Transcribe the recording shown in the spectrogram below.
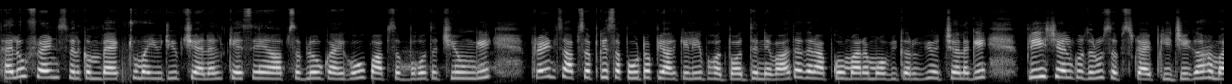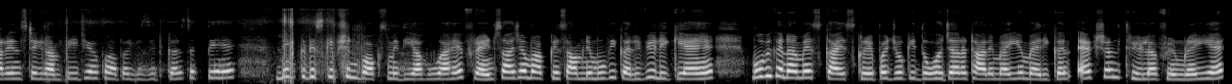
Hello friends welcome back to my YouTube channel कैसे हैं आप सब लोग? आई होप आप सब बहुत अच्छे होंगे। फ्रेंड्स आप सबके सपोर्ट और प्यार के लिए बहुत बहुत धन्यवाद। अगर आपको हमारा मूवी का रिव्यू अच्छा लगे प्लीज़ चैनल को ज़रूर सब्सक्राइब कीजिएगा। हमारे इंस्टाग्राम पेज है, आप वहाँ पर विज़िट कर सकते हैं। लिंक डिस्क्रिप्शन बॉक्स में दिया हुआ है। फ्रेंड्स आज हम आपके सामने मूवी का रिव्यू लेके आए हैं। मूवी का नाम है स्काई स्क्रेपर जो कि दो हज़ार अठारह में आई अमेरिकन एक्शन थ्रिलर फ़िल्म रही है।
